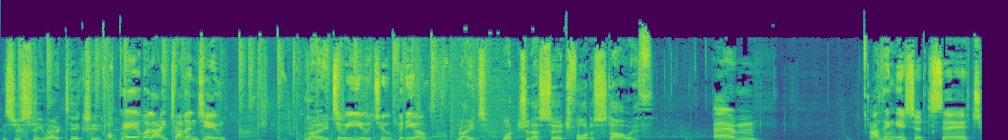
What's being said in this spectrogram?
and so just see where it takes you. Okay, well, I challenge you Right, to a YouTube video. right. What should I search for to start with? Um, I think you should search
